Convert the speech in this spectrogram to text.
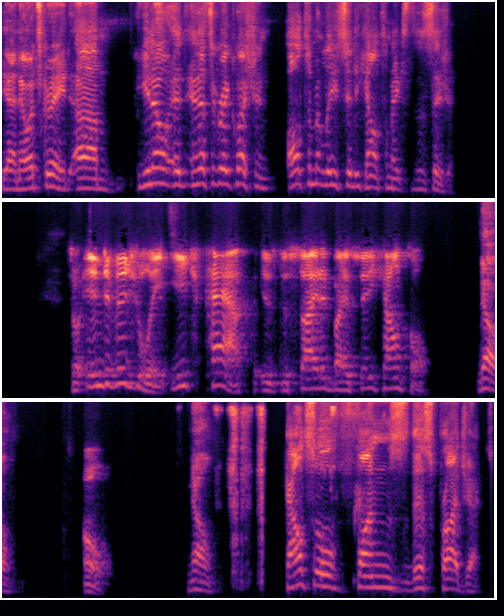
yeah. No, it's great. Um, you know, and, and that's a great question. Ultimately, city council makes the decision. So individually, each path is decided by city council. No. Oh. No. Council funds this project.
